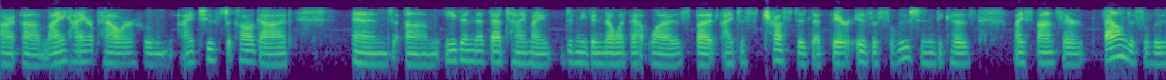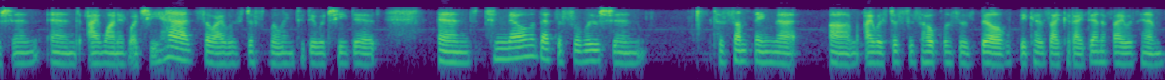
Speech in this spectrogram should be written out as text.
our, uh, my higher power, whom I choose to call God. And um, even at that time, I didn't even know what that was, but I just trusted that there is a solution because my sponsor found a solution and I wanted what she had, so I was just willing to do what she did. And to know that the solution to something that um, I was just as hopeless as Bill because I could identify with him,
